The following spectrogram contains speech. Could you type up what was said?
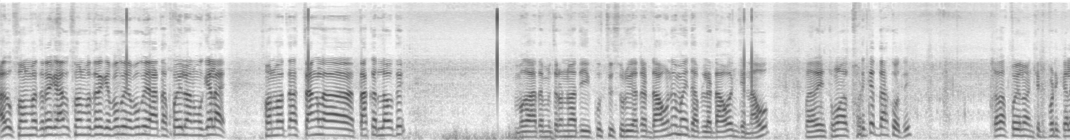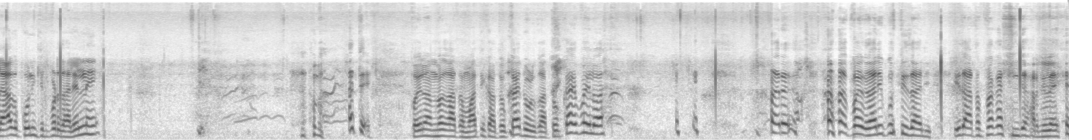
अजून सोनबात रे अजून सोनबात रे बघूया बघूया. आता पहिला मग गेलाय. सोनबात आज चांगला ताकद लावतोय. मग आता मित्रांनो आता ही कुस्ती सुरू आहे. आता डाव नाही माहिती आपल्या डावांचे नाव पण हे तुम्हाला थोडक्यात दाखवते. चला पहिलवान चिटपट केलाय. अजून कोणी चिटपट झालेलं नाही. पहिलवान बघा आता माती खातो काय धूळ खातो काय पहिलवान अरे प- झाली कुस्ती झाली. इथं आता प्रकाश शिंदे हरलेला आहे.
